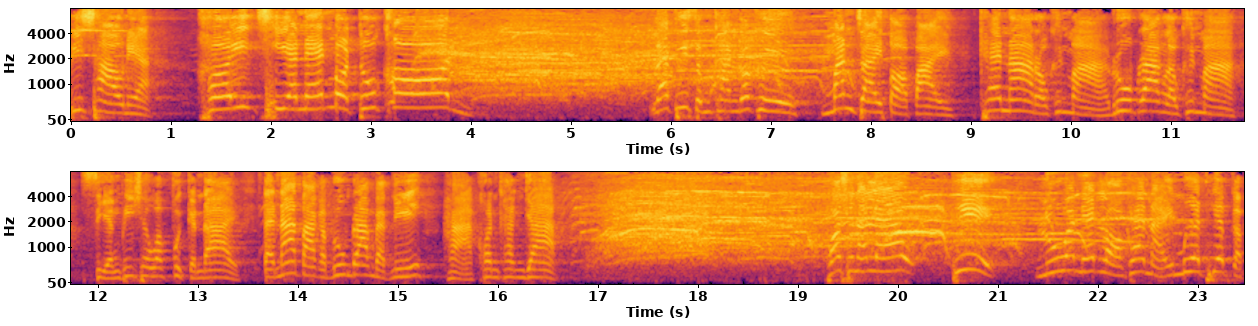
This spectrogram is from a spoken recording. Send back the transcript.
พี่ชาวเนี่ย เฮ้ยเชียร์เน้นหมดทุกคน และที่สำคัญก็คือมั่นใจต่อไป แค่หน้าเราขึ้นมา รูปร่างเราขึ้นมา เสียงพี่เชื่อว่าฝึกกันได้ แต่หน้าตากับรูปร่างแบบนี้หาค่อนข้างยาก เพราะฉะนั้นแล้ว พี่รู้ว่าเน็ตหล่อแค่ไหนเมื่อเทียบกับ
